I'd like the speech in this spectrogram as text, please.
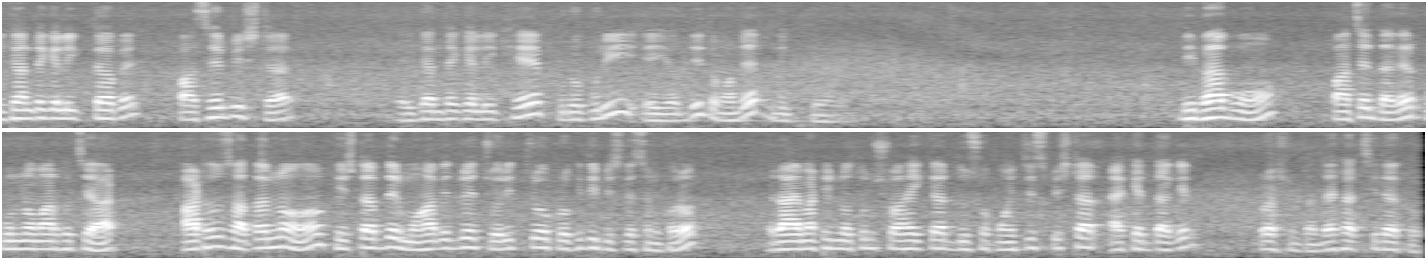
এইখান থেকে লিখতে হবে পাশের পৃষ্ঠা, এইখান থেকে লিখে পুরোপুরি এই অবধি তোমাদের লিখতে হবে। বিভাগ ও পাঁচের দাগের পূর্ণমার্ক হচ্ছে আট। আঠারোশো সাতান্ন খ্রিস্টাব্দের মহাবিদ্রোহের চরিত্র ও প্রকৃতি বিশ্লেষণ করো। রায়মাটির নতুন সহায়িকার দুশো পঁয়ত্রিশ পৃষ্ঠার একের দাগের প্রশ্নটা দেখাচ্ছি, দেখো।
